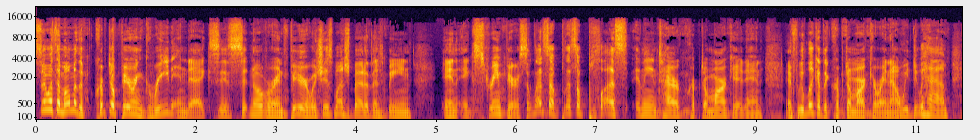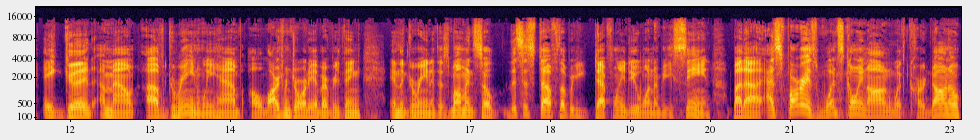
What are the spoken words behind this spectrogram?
So at the moment, the crypto fear and greed index is sitting over in fear, which is much better than being in extreme fear. So that's a that's a plus in the entire crypto market. And if we look at the crypto market right now, we do have a good amount of green. We have a large majority of everything in the green at this moment. So this is stuff that we definitely do want to be seeing. But uh, as far as what's going on with Cardano,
